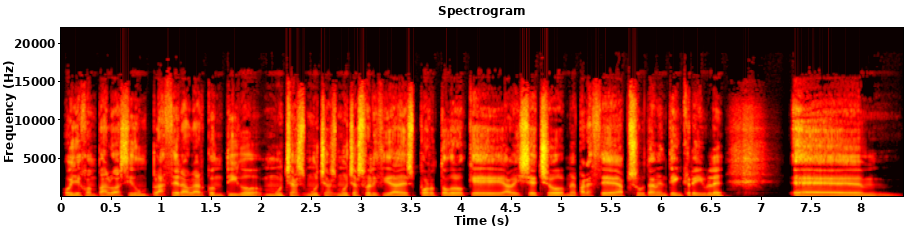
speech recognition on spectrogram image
Oye, Juan Pablo, ha sido un placer hablar contigo. Muchas, muchas, muchas felicidades por todo lo que habéis hecho. Me parece absolutamente increíble. Em,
